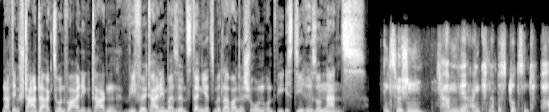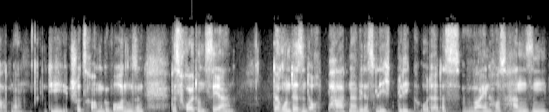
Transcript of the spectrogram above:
Nach dem Start der Aktion vor einigen Tagen, wie viele Teilnehmer sind es denn jetzt mittlerweile schon und wie ist die Resonanz? Inzwischen haben wir ein knappes Dutzend Partner, die Schutzraum geworden sind. Das freut uns sehr. Darunter sind auch Partner wie das Lichtblick oder das Weinhaus Hansen,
